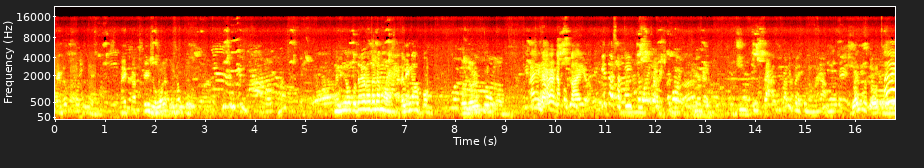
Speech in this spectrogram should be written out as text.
May catfish. Nalingaw ko dahil nadala mo. Nalingaw ko. O, Jordan po. Ay, naran ako kayo. Kita sa pito. Ay,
